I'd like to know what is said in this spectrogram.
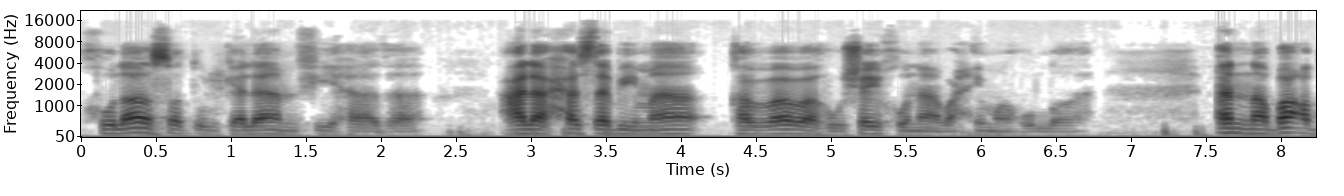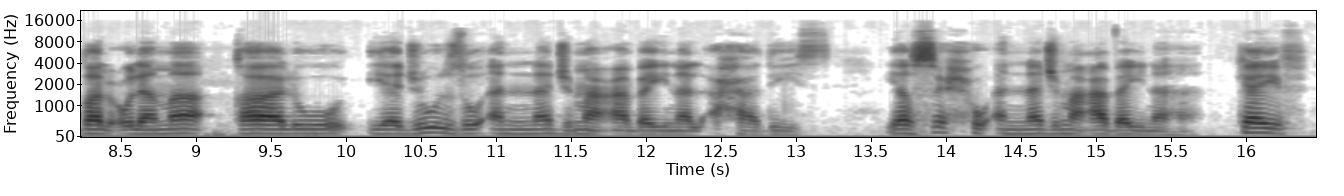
خلاصة الكلام في هذا على حسب ما قرره شيخنا رحمه الله. أن بعض العلماء قالوا يجوز أن نجمع بين الأحاديث يصح أن نجمع بينها. كيف؟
